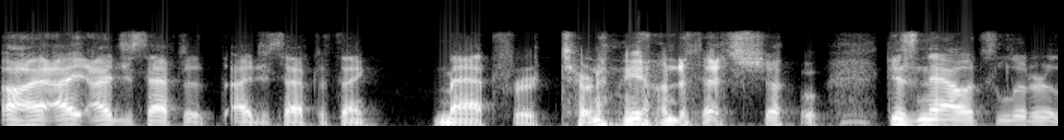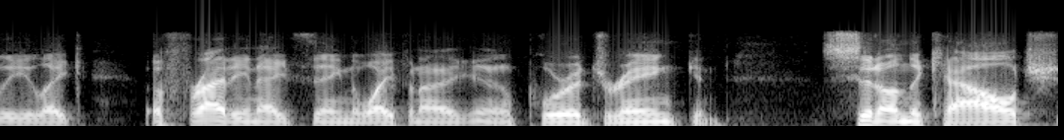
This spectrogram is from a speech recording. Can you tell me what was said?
Oh, I, I- I just have to I just have to thank Matt for turning me onto that show because now it's literally like a Friday night thing. The wife and I, you know, pour a drink and sit on the couch.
